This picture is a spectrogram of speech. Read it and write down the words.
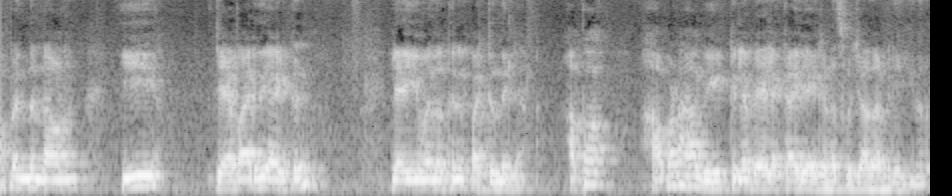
അപ്പോൾ എന്തുണ്ടാവണം? ഈ ജയഭാരതിയായിട്ട് ലൈംഗിക ബന്ധത്തിന് പറ്റുന്നില്ല. അപ്പോൾ അവിടെ ആ വീട്ടിലെ വേലക്കാരിയായിട്ടാണ് സുജാത അഭിനയിക്കുന്നത്.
